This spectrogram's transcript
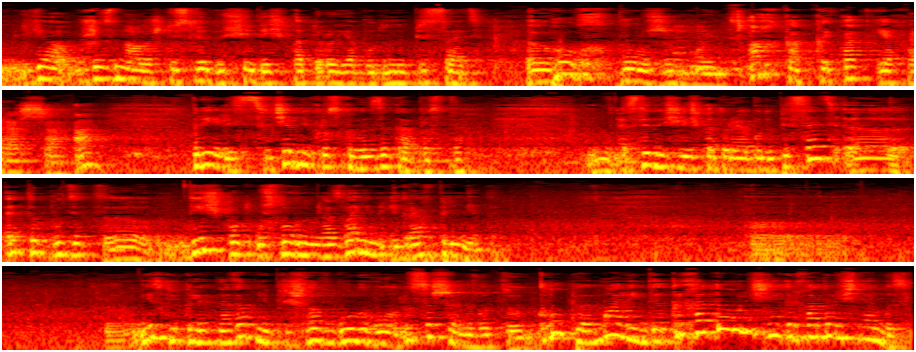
я уже знала, что следующая вещь, которую я буду написать, ох, э, боже мой, ах, как, как я хороша, а? Прелесть, учебник русского языка просто. Следующая вещь, которую я буду писать, э, это будет э, вещь под условным названием «Игра в приметы». Несколько лет назад мне пришла в голову ну, совершенно вот глупая, маленькая, крохотуличная, крохотуличная мысль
